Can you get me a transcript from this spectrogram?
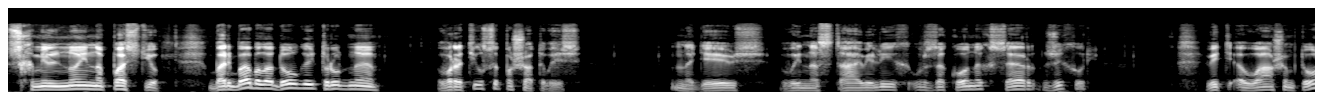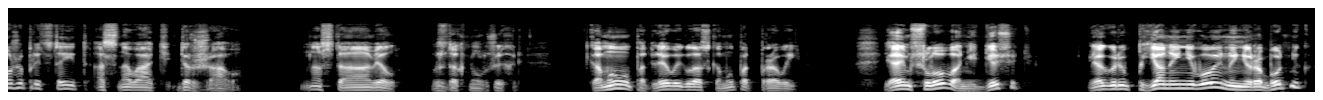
с хмельной напастью. Борьба была долгой и трудная. Воротился, пошатываясь. «Надеюсь, вы наставили их в законах, сэр Джихурь. Ведь вашим тоже предстоит основать державу». «Наставил», — вздохнул Жихарь. «Кому под левый глаз, кому под правый. Я им слово, а не десять. Я говорю, пьяный не воин и не работник.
